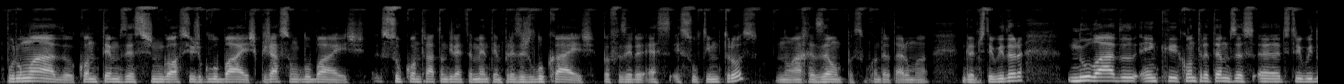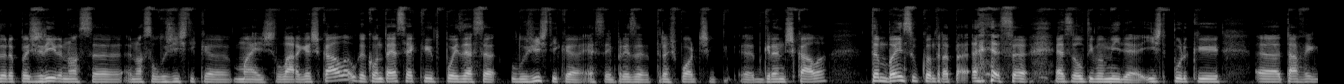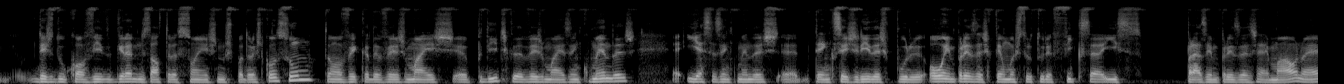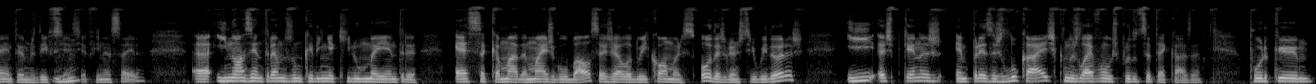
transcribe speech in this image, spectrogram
por um lado, quando temos esses negócios globais, que já são globais, subcontratam diretamente empresas locais para fazer esse, esse, último troço, não há razão para subcontratar uma grande distribuidora. No lado em que contratamos a, a distribuidora para gerir a nossa, a nossa logística mais larga escala, o que acontece é que depois essa logística, essa empresa de transportes eh, de grande escala, também subcontratar essa, essa última milha. Isto porque uh, desde o Covid grandes alterações nos padrões de consumo, estão a haver cada vez mais uh, pedidos, cada vez mais encomendas, uh, e essas encomendas têm que ser geridas por ou empresas que têm uma estrutura fixa, e isso para as empresas é mau, não é? Em termos de eficiência uhum. financeira. Uh, e nós entramos um bocadinho aqui no meio entre essa camada mais global, seja ela do e-commerce ou das grandes distribuidoras, e as pequenas empresas locais que nos levam os produtos até casa. Porque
